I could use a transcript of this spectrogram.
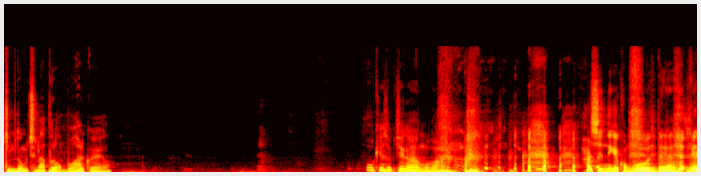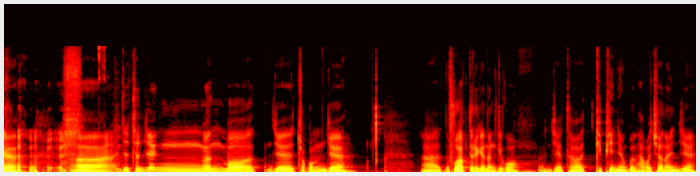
김동춘 앞으로 뭐 할 거예요? 뭐 계속 제가 뭐 할 수 있는 게 공부인데 제가 아 이제 전쟁은 뭐 이제 조금 이제 아, 후학들에게 넘기고 이제 더 깊이 있는 연구를 하고 저는 이제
